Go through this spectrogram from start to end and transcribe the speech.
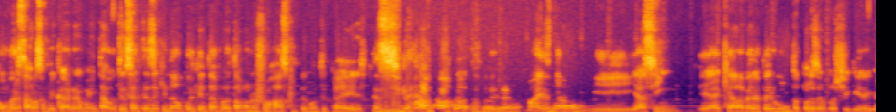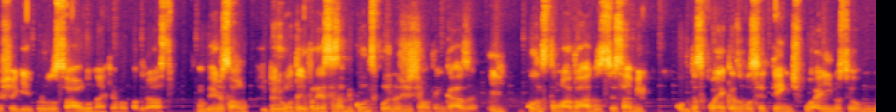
conversaram sobre carga mental. Eu tenho certeza que não, porque eu tava no churrasco e perguntei para eles antes de gravar o nosso programa. Mas não, e, e assim, é aquela velha pergunta, por exemplo, eu cheguei, eu cheguei pro Saulo, né, que é meu padrasto, um beijo, Saulo, e perguntei, eu falei, você sabe quantos panos de chão tem em casa? E quantos estão lavados? Você sabe quantas cuecas você tem, tipo, aí no seu...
